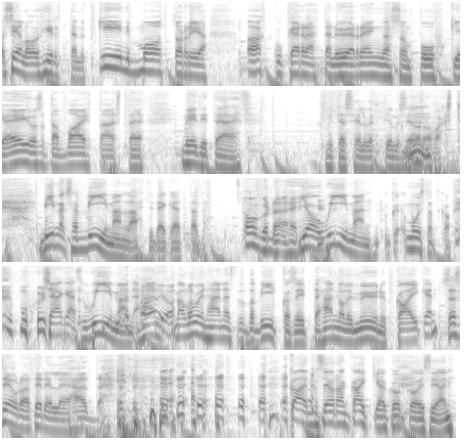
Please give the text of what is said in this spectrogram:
siellä on hirttänyt kiinni moottoria, akku kärähtänyt ja rengas on puhki ja ei osata vaihtaa sitä ja mietitään, että mitä selvettiä me seuraavaksi tehdään. Viimeksi Viimän lähti tekemään tätä. Onko näin? Joo, Weeman, muistatko? Muistan. Jackass Weeman. Hän, Joo. mä luin hänestä tota viikko sitten, hän oli myynyt kaiken. Sä seuraat edelleen häntä. Kai mä seuraan kaikkia kokoisia. Niin,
